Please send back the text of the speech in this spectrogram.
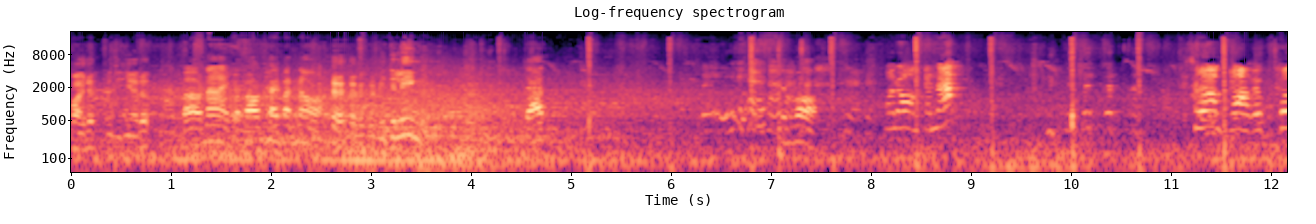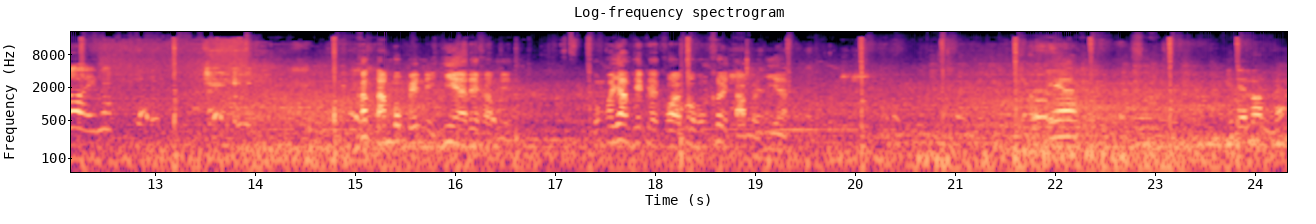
ค่อยๆเด้อมันสิเฮียเด้อเบาหน้ากับเบาไทยบ้านนอกพิตลิงจัดเป็นบ่มาลองกันนะช่วงกลับไปเถยไหมขั้นตำบ่เป็นนี่เฮียได้ครับนี่ ผมพยายามเฮ็ดแค่คอยเพราะผมเคยตำแบบเฮียเนี่ยนี่เดี๋ยวล่นนะ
